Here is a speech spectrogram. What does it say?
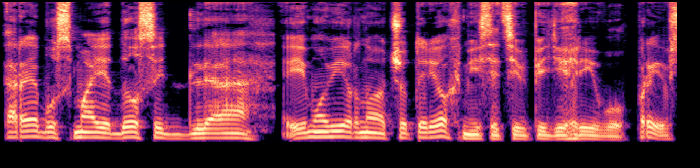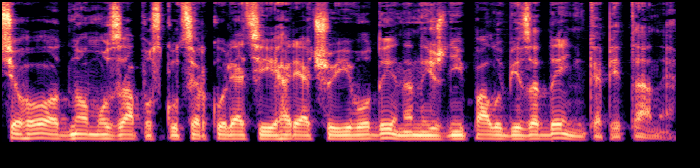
Ребус має досить для, ймовірно, чотирьох місяців підігріву при всього одному запуску циркуляції гарячої води на нижній палубі за день, капітане.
